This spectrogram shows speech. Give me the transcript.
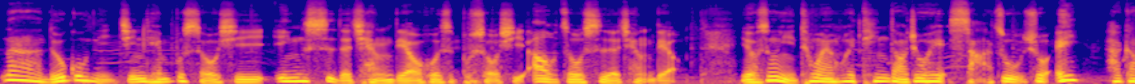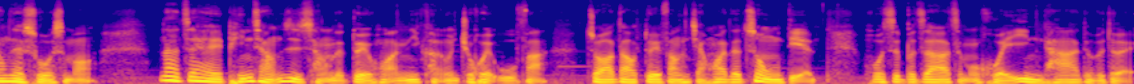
那如果你今天不熟悉英式的腔调，或是不熟悉澳洲式的腔调，有时候你突然会听到，就会傻住，说：“诶，他刚在说什么？”那在平常日常的对话，你可能就会无法抓到对方讲话的重点，或是不知道怎么回应他，对不对？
